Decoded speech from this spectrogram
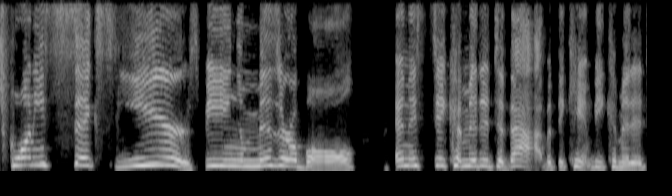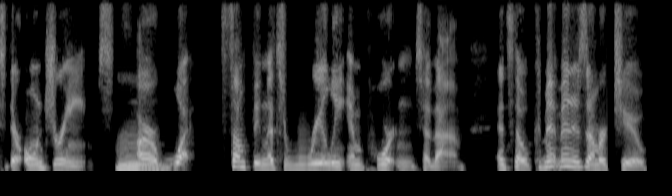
26 years being miserable and they stay committed to that but they can't be committed to their own dreams mm. or what something that's really important to them. And so commitment is number two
